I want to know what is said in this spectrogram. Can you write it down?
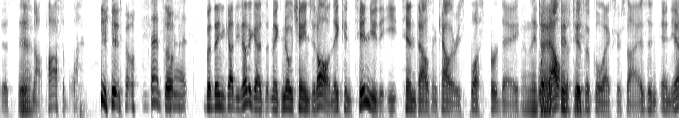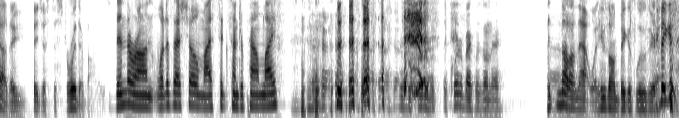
It's just not possible. you know, That's so, nuts. But then you got these other guys that make no change at all, and they continue to eat 10,000 calories plus per day And they without the physical exercise. And, and yeah, they, they just destroy their bodies. Then they're on what does that show? My six hundred pound life. the, quarterback, was on there. Not on that one. He was on Biggest Loser. Biggest.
